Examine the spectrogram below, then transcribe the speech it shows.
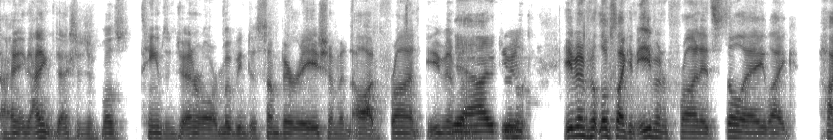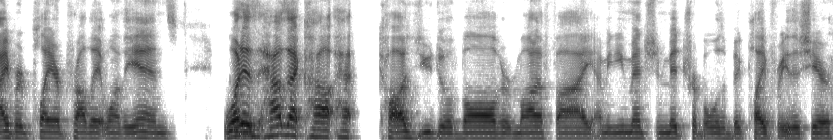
I think I think actually just most teams in general are moving to some variation of an odd front. Even yeah, if, I agree. Even, even, if it looks like an even front, it's still a like hybrid player probably at one of the ends. What mm-hmm. is how's that caused you to evolve or modify? I mean, you mentioned mid triple was a big play for you this year.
